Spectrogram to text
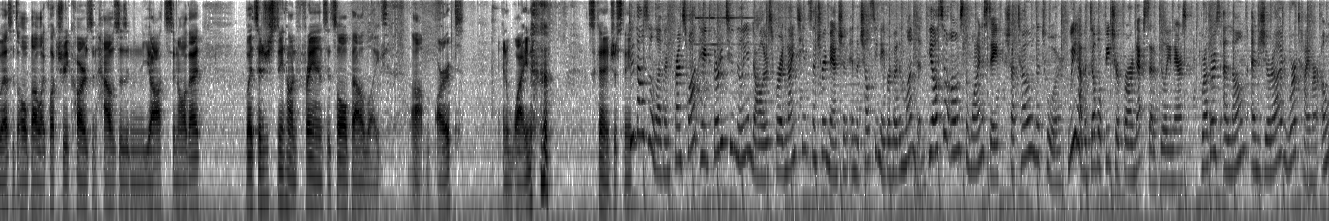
US, it's all about like luxury cars and houses and yachts and all that. But it's interesting how in France it's all about like um, art and wine. it's kind of interesting. 2011, Francois paid $32 million for a 19th century mansion in the Chelsea neighborhood in London. He also owns the wine estate Chateau Latour. We have a double feature for our next set of billionaires. Brothers Alain and Gerard Wertheimer own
